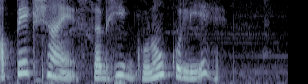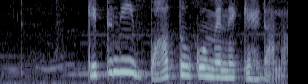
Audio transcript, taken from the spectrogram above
अपेक्षाएँ सभी गुणों को लिए है। कितनी बातों को मैंने कह डाला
